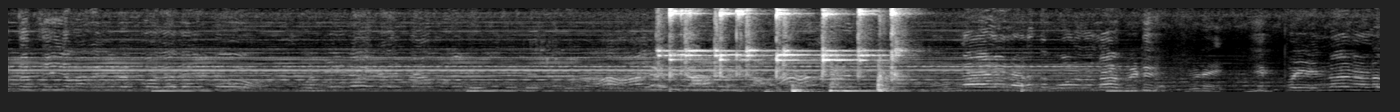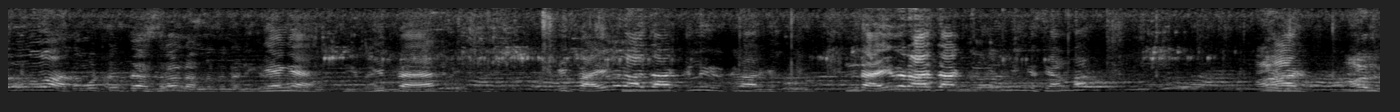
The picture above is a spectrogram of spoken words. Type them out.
செய்ய வேண்டும். முன்னால நடந்து போனதெல்லாம் விடு. விடு. இப்ப என்ன நடந்ததோ அதை மட்டும் பேசுறா நல்லதுன்னு நினைக்கிறேன். இப்ப இப்ப ஐவராஜாக்கள் இருக்கிறார்கள். இந்த ஐவராஜாக்களோட நீங்க சேர்ந்தா? ஆறு. ஆறு.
